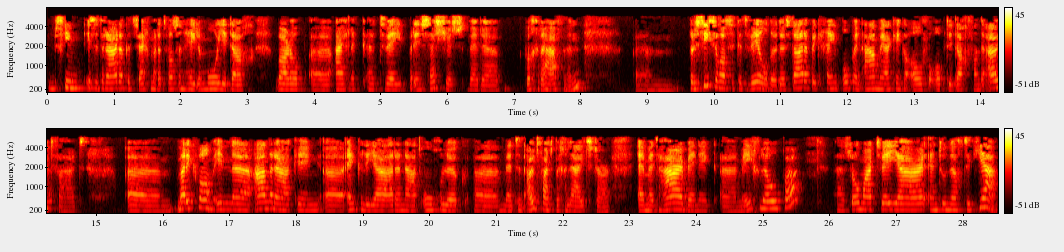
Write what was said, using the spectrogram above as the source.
misschien is het raar dat ik het zeg, maar het was een hele mooie dag waarop uh, eigenlijk uh, twee prinsesjes werden begraven. Um, precies zoals ik het wilde. Dus daar heb ik geen op- en aanmerkingen over op de dag van de uitvaart. Um, maar ik kwam in aanraking enkele jaren na het ongeluk met een uitvaartbegeleidster. En met haar ben ik meegelopen. zomaar twee jaar. En toen dacht ik, ja,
